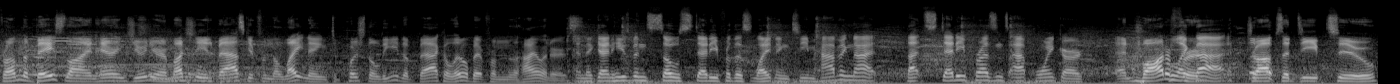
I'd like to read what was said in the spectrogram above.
from the baseline. Herring Jr., a much needed basket from the Lightning to push the lead back a little bit from the Highlanders. And again, he's been so steady for this Lightning team. Having that that steady presence at point guard, And Bodiford Like that. drops a deep two.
